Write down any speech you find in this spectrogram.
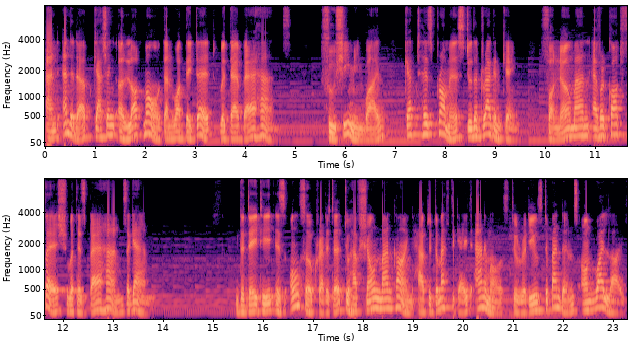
and ended up catching a lot more than what they did with their bare hands. Fuxi, meanwhile, kept his promise to the Dragon King, for no man ever caught fish with his bare hands again. The deity is also credited to have shown mankind how to domesticate animals to reduce dependence on wildlife.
